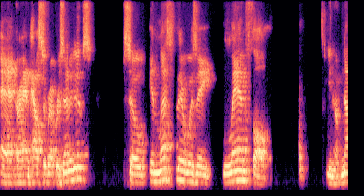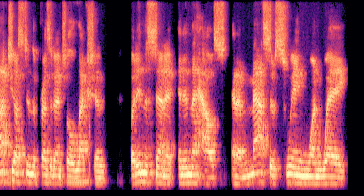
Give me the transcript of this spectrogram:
and, and House of Representatives. So unless there was a landfall, you know, not just in the presidential election, but in the Senate and in the House, and a massive swing one way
